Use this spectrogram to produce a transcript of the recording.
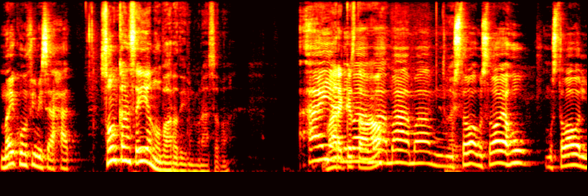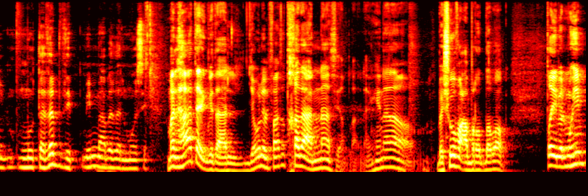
ما يكون في مساحات. سون كان سيء المباراة دي بالمناسبة. هاي ما يعني ركزت ما, معه؟ ما, ما, ما مستوى مستواه هو مستواه المتذبذب مما بدأ الموسم ما الهاتريك بتاع الجولة اللي فاتت خدع الناس يلا لكن أنا بشوف عبر الضباب طيب المهم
